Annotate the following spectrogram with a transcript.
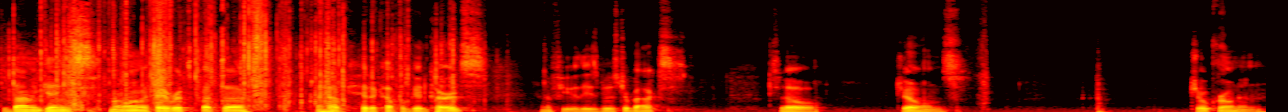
The Diamond Kings, not one of my favorites, but uh, I have hit a couple good cards in a few of these booster backs. So, Jones, Joe Cronin.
